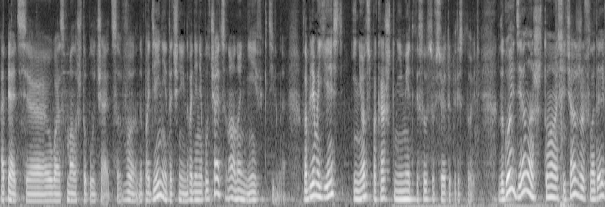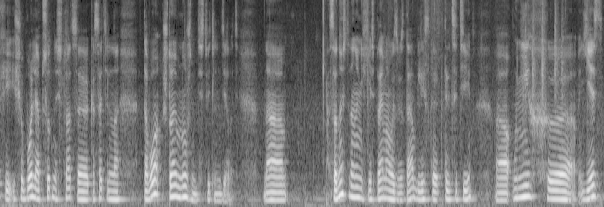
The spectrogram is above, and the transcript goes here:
опять э, у вас мало что получается в нападении, точнее нападение получается, но оно неэффективное. Проблемы есть, и Нерс пока что не имеет ресурсов все это перестроить. Другое дело, что сейчас же в Филадельфии еще более абсурдная ситуация касательно того, что им нужно действительно делать. А, с одной стороны, у них есть праймовая звезда, близкая к 30, Uh, у них uh, есть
